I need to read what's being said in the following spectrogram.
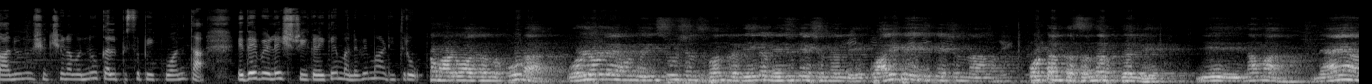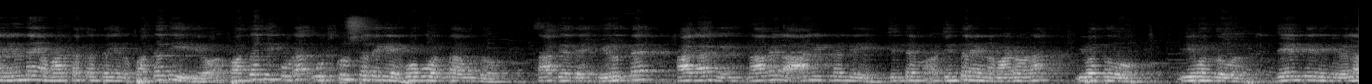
ಕಾನೂನು ಶಿಕ್ಷಣವನ್ನು ಕಲ್ಪಿಸಬೇಕು ಅಂತ ಇದೇ ವೇಳೆ ಶ್ರೀಗಳಿಗೆ ಮನವಿ ಮಾಡಿದರು. ಮಾಡುವಾಗಲೂ ಕೂಡ ಒಳ್ಳೊಳ್ಳೆ ಒಂದು ಇನ್ಸ್ಟಿಟ್ಯೂಷನ್ಸ್ ಬಂದ್ರೆ ಲೀಗಲ್ ಎಜುಕೇಶನ್ ಅಲ್ಲಿ ಕ್ವಾಲಿಟಿ ಎಜುಕೇಶನ್ ಕೊಟ್ಟಂತ ಸಂದರ್ಭದಲ್ಲಿ ಈ ನಮ್ಮ ನ್ಯಾಯ ನಿರ್ಣಯ ಮಾಡ್ತಕ್ಕಂಥ ಏನು ಪದ್ಧತಿ ಇದೆಯೋ, ಪದ್ಧತಿ ಕೂಡ ಉತ್ಕೃಷ್ಟತೆಗೆ ಹೋಗುವಂತ ಒಂದು ಸಾಧ್ಯತೆ ಇರುತ್ತೆ. ಹಾಗಾಗಿ ನಾವೆಲ್ಲ ಆ ನಿಟ್ಟಿನಲ್ಲಿ ಚಿಂತೆ ಚಿಂತನೆಯನ್ನು ಮಾಡೋಣ. ಇವತ್ತು ಈ ಒಂದು ಜಯಂತಿಯಲ್ಲಿ ನೀವೆಲ್ಲ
